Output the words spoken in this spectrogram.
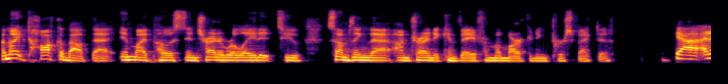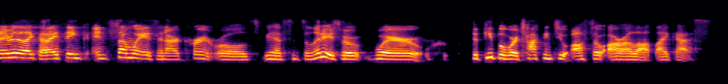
I might talk about that in my post and try to relate it to something that I'm trying to convey from a marketing perspective. Yeah, and I really like that. I think in some ways in our current roles, we have some similarities where where the people we're talking to also are a lot like us,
